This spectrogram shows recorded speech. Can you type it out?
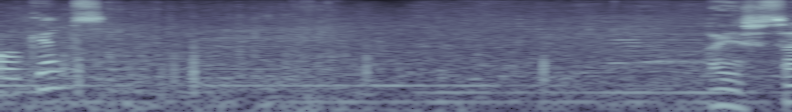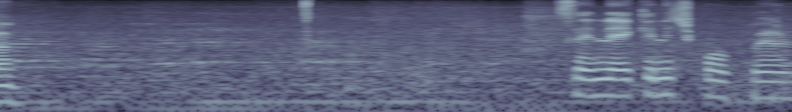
Korkuyor musun? Hayır sen. Seninleyken hiç korkmuyorum.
